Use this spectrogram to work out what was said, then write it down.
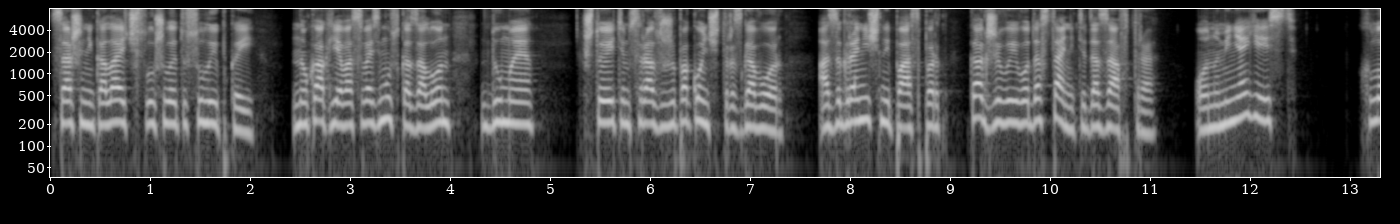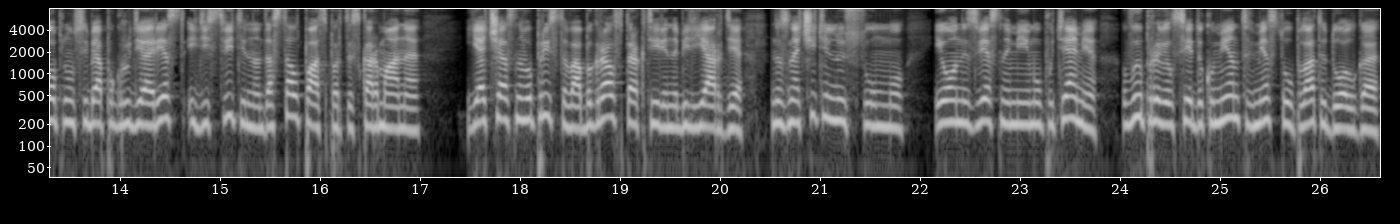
Саша Николаевич слушал это с улыбкой. «Но как я вас возьму?» — сказал он, думая, что этим сразу же покончит разговор. «А заграничный паспорт? Как же вы его достанете до завтра?» «Он у меня есть». Хлопнул себя по груди арест и действительно достал паспорт из кармана. Я частного пристава обыграл в трактире на бильярде на значительную сумму, и он известными ему путями выправил сей документ вместо уплаты долга.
